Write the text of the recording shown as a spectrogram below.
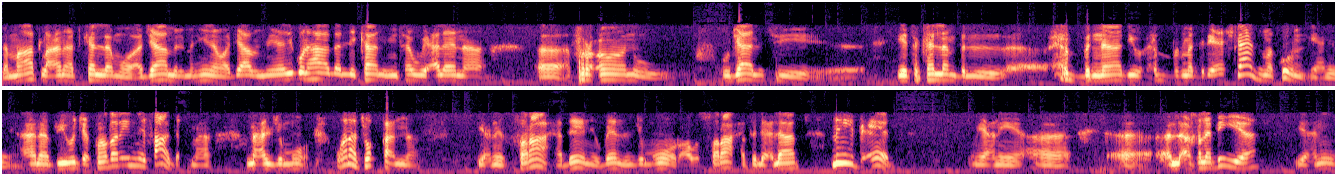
لما أطلع أنا أتكلم وأجامل من هنا وأجامل من هنا يقول هذا اللي كان مسوي علينا آه، فرعون وجالس يتكلم بالحب النادي وحب المدري إيش. لازم أكون يعني أنا في وجهة نظري إني صادق مع مع الجمهور. وأنا أتوقع ان يعني الصراحة بيني وبين الجمهور أو الصراحة في الإعلام ما هي بعيب يعني آه آه الأغلبية يعني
